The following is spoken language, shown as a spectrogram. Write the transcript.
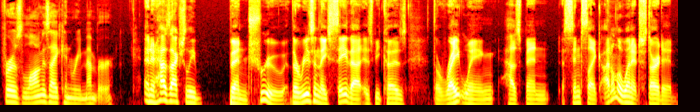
for as long as I can remember. And it has actually been true. The reason they say that is because the right wing has been since like I don't know when it started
